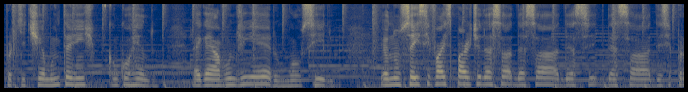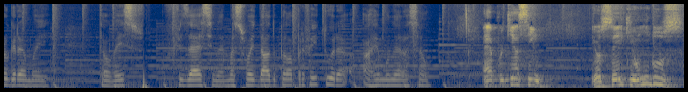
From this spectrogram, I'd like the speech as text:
porque tinha muita gente concorrendo. Aí ganhavam um dinheiro, um auxílio. Eu não sei se faz parte dessa dessa desse dessa desse programa aí. Talvez fizesse, né? Mas foi dado pela prefeitura a remuneração. É, porque assim, eu sei que um dos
